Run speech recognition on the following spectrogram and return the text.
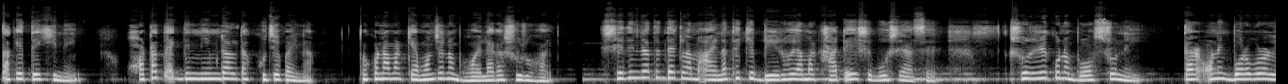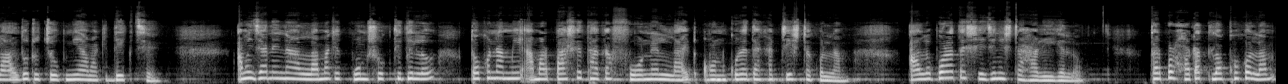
তাকে দেখি নেই। হঠাৎ একদিন নিম ডালটা খুঁজে পাই না। তখন আমার কেমন যেন ভয় লাগা শুরু হয়। সেদিন রাতে দেখলাম আয়না থেকে বের হয়ে আমার খাটে এসে বসে আছে। শরীরে কোনো বস্ত্র নেই। তার অনেক বড় বড় লাল দুটো চোখ নিয়ে আমাকে দেখছে। আমি জানি না আল্লাহ আমাকে কোন শক্তি দিল। তখন আমি আমার পাশে থাকা ফোনের লাইট অন করে দেখার চেষ্টা করলাম। আলো পড়াতে সেই জিনিসটা হারিয়ে গেল। তারপর হঠাৎ লক্ষ্য করলাম,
